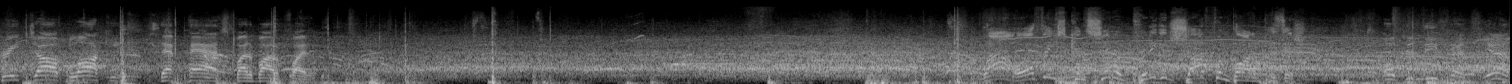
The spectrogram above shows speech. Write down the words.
Great job blocking that pass by the bottom fighter. Wow, all things considered, pretty good shot from bottom position. Oh, good defense, yes.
